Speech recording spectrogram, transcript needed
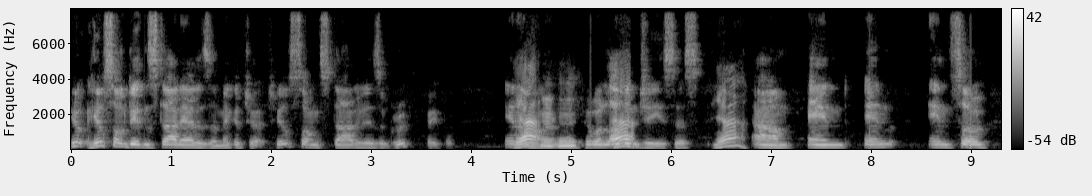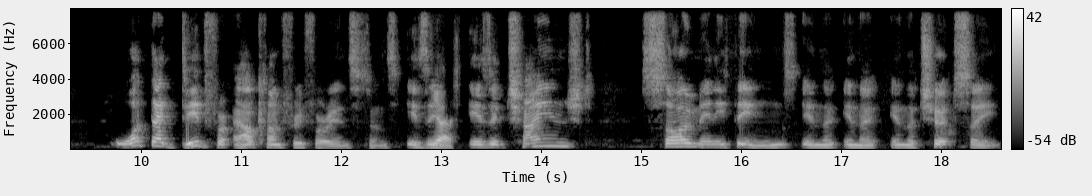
Hill, Hillsong didn't start out as a megachurch. Hillsong started as a group of people in Yeah. Mhm. who were loving Jesus, Yeah, um, and and and so what that did for our country, for instance, is it is Yes. it changed so many things in the in the in the church scene.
